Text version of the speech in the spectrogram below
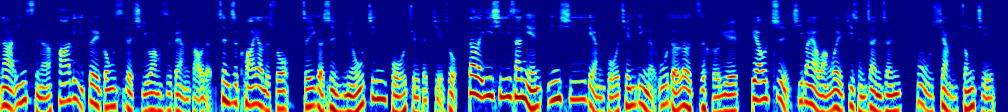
那因此呢，哈利对公司的期望是非常高的，甚至夸耀的说，这一个是牛津伯爵的杰作。到了一七一三年，英西两国签订了乌德勒兹合约，标志西班牙王位继承战争步向终结。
